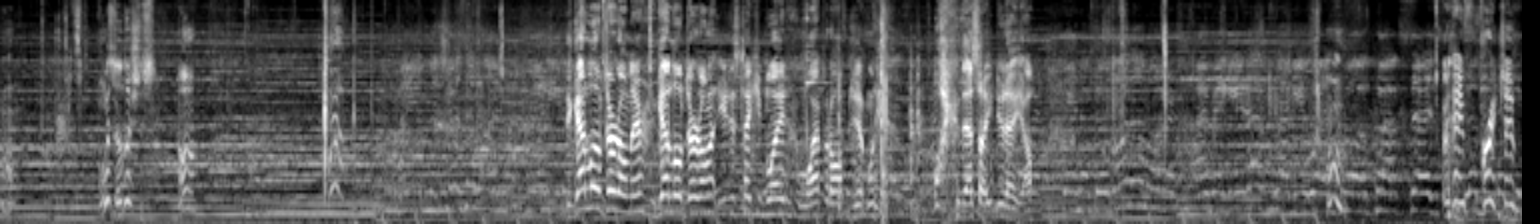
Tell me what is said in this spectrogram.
Mm, it's delicious. On. It got a little dirt on there. It got a little dirt on it. You just take your blade and wipe it off gently. That's how you do that, y'all. Mm. Free too.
